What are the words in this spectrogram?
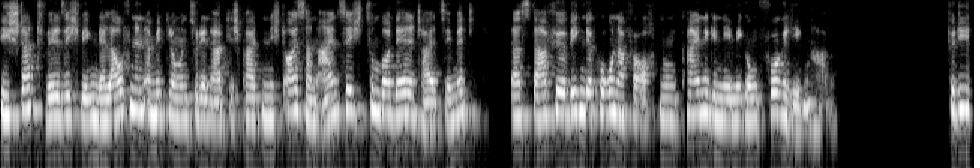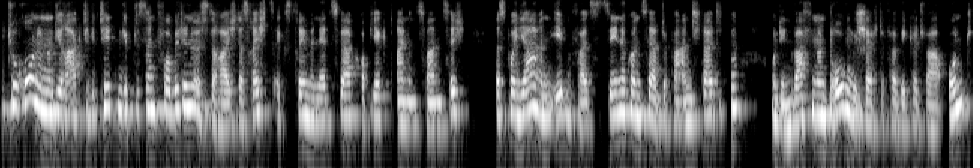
Die Stadt will sich wegen der laufenden Ermittlungen zu den Örtlichkeiten nicht äußern. Einzig zum Bordell teilt sie mit, dass dafür wegen der Corona-Verordnung keine Genehmigung vorgelegen habe. Für die Turonen und ihre Aktivitäten gibt es ein Vorbild in Österreich, das rechtsextreme Netzwerk Objekt 21, das vor Jahren ebenfalls Szenekonzerte veranstaltete und in Waffen- und Drogengeschäfte verwickelt war und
